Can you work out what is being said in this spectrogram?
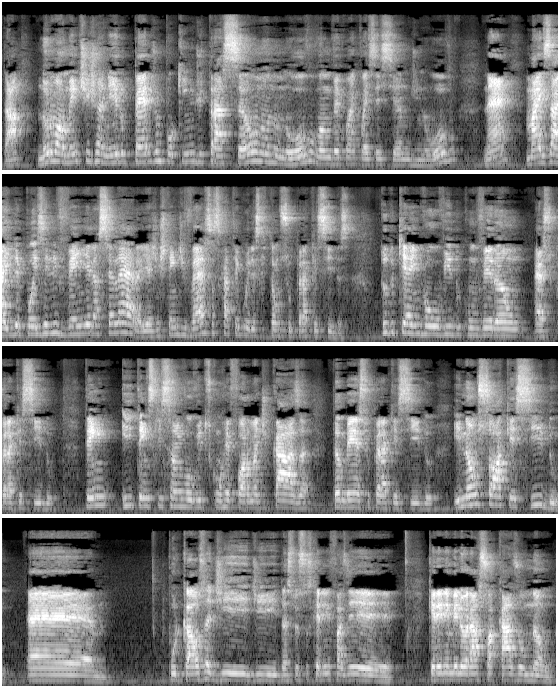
Tá? Normalmente janeiro perde um pouquinho de tração no ano novo, vamos ver como é que vai ser esse ano de novo, né? Mas aí depois ele vem e ele acelera. E a gente tem diversas categorias que estão superaquecidas. Tudo que é envolvido com verão é superaquecido. Tem itens que são envolvidos com reforma de casa, também é superaquecido. E não só aquecido é, por causa de, de das pessoas quererem fazer quererem melhorar sua casa ou não,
